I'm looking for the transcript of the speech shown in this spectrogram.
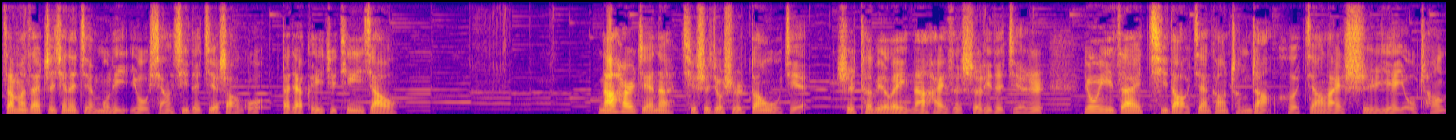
咱们在之前的节目里有详细的介绍过，大家可以去听一下哦。男孩节呢，其实就是端午节，是特别为男孩子设立的节日，用意在祈祷健康成长和将来事业有成。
